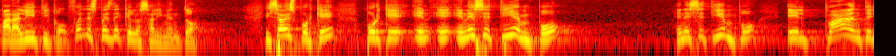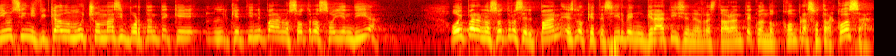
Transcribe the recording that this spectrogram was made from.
paralítico, fue después de que los alimentó. ¿Y sabes por qué? Porque en, ese tiempo, en ese tiempo, el pan tenía un significado mucho más importante que que tiene para nosotros hoy en día. Hoy para nosotros el pan es lo que te sirven gratis en el restaurante cuando compras otra cosa.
